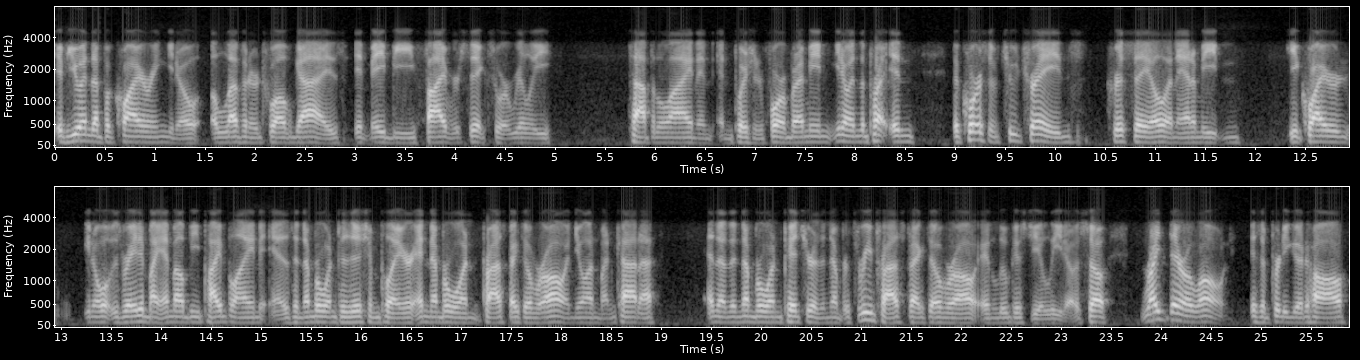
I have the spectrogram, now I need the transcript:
if you end up acquiring, you know, 11 or 12 guys, it may be five or six who are really top of the line and, and pushing forward. But I mean, you know, in the in the course of two trades, Chris Sale and Adam Eaton. He acquired, you know, what was rated by MLB Pipeline as the number one position player and number one prospect overall in Yoan Moncada, and then the number one pitcher and the number three prospect overall in Lucas Giolito. So right there alone is a pretty good haul.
